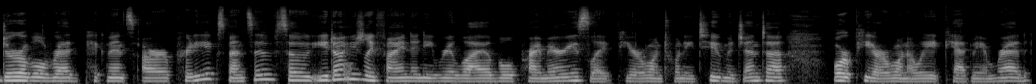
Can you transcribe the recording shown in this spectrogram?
Durable red pigments are pretty expensive, so you don't usually find any reliable primaries like PR122 magenta or PR108 cadmium red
